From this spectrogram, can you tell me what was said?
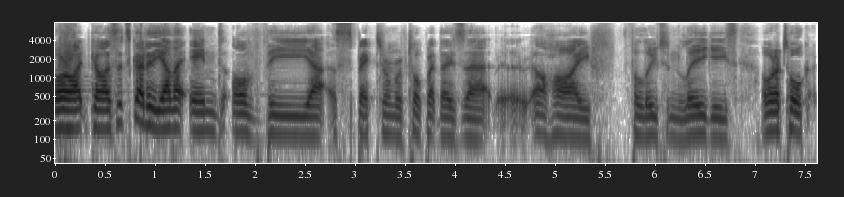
All right, guys, let's go to the other end of the uh, spectrum. We've talked about those uh, uh, highfalutin leagueies. I want to talk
